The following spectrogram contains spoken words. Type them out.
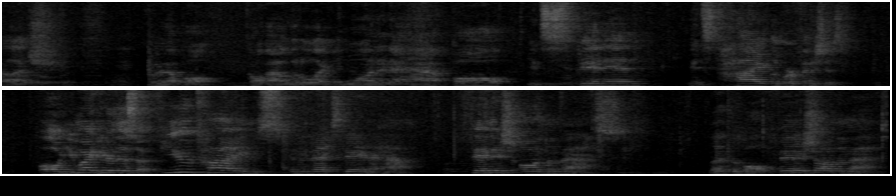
Touch. Look at that ball. Call that a little like one and a half ball. It's spinning. It's tight. Look where it finishes. Oh, you might hear this a few times in the next day and a half. Finish on the mass. Let the ball finish on the mask.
